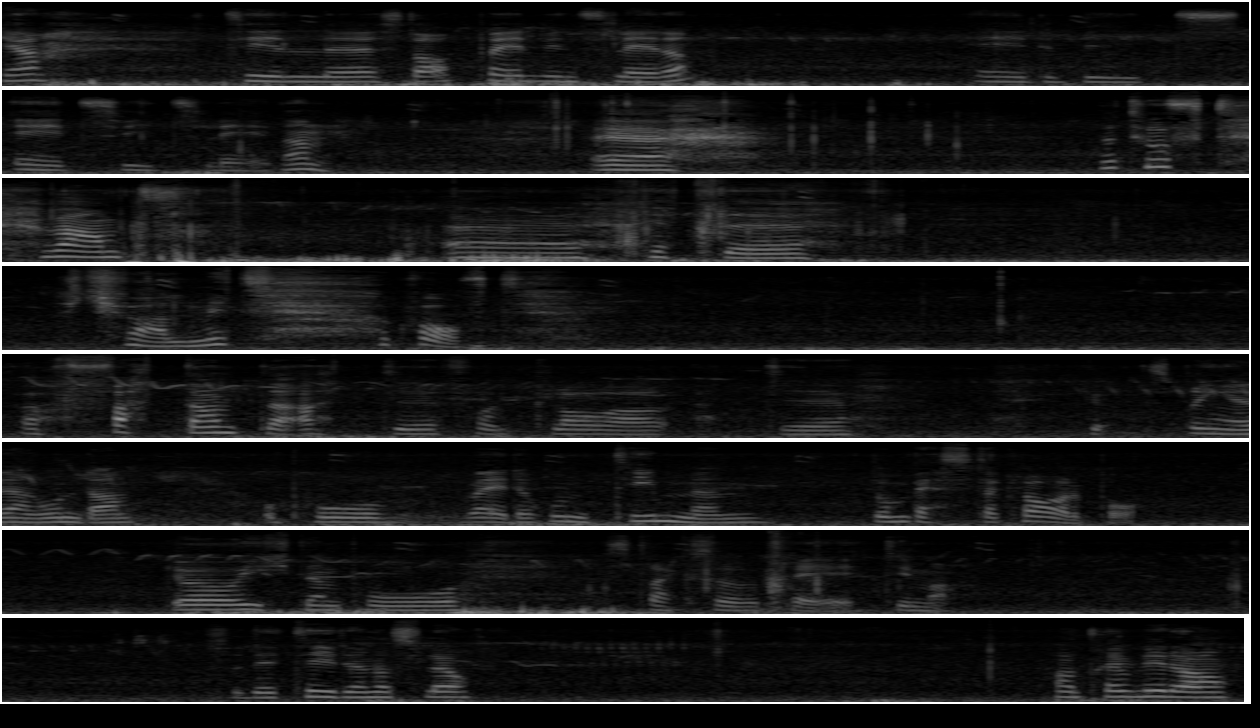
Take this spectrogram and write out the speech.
tillbaka till eh, start på Edvindsleden. Edvids, Edsvidsleden. Eh, det är tufft, varmt, eh, jättekvalmigt och kvavt. Jag fattar inte att eh, folk klarar att eh, springa den rundan och på, vad är det, runt timmen de bästa klarar det på. Jag gick den på strax över tre timmar. Så det är tiden att slå. Ha en trevlig dag.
